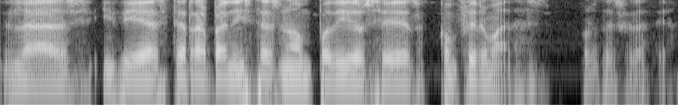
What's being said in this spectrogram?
las ideas terraplanistas no han podido ser confirmadas, por desgracia.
